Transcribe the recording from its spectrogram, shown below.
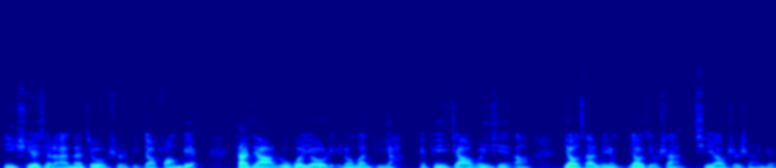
你学起来呢就是比较方便。大家如果有理论问题呀，也可以加我微信啊，幺三零幺九三七幺四三六。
